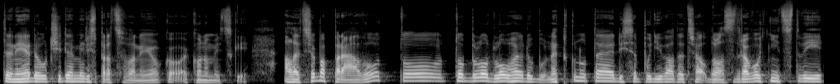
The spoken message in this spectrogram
ten je do určité míry zpracovaný jo, jako ekonomicky. Ale třeba právo, to, to bylo dlouhé dobu netknuté, když se podíváte třeba oblast zdravotnictví,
